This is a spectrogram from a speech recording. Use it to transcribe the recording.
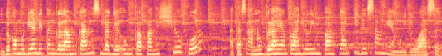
untuk kemudian ditenggelamkan sebagai ungkapan syukur atas anugerah yang telah dilimpahkan Ide Sang Yang Widiwase.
